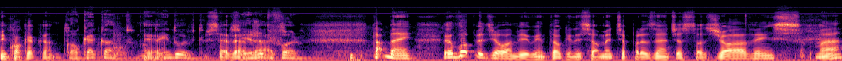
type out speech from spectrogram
Em qualquer canto. Qualquer canto, não É, tem dúvida. isso é Seja o verdade. que for. Tá bem. Eu vou pedir ao amigo, então, que inicialmente apresente essas jovens, né?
